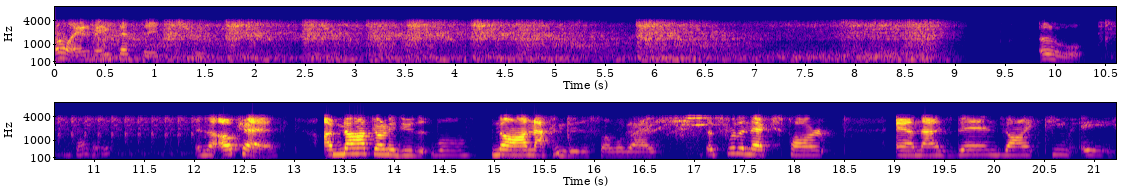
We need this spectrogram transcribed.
Oh, animated cutscene. Oh, is that it? And the, okay, I'm not gonna do the. Well, no, I'm not gonna do this level, guys. That's for the next part. And that has been Zonic Team 87.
